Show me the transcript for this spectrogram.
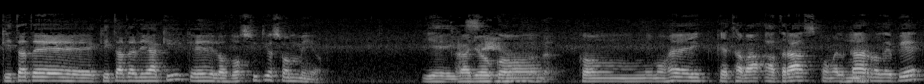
quítate, quítate de aquí, que los dos sitios son míos. Y iba Así, yo con, con mi mujer, que estaba atrás con el carro de pie,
